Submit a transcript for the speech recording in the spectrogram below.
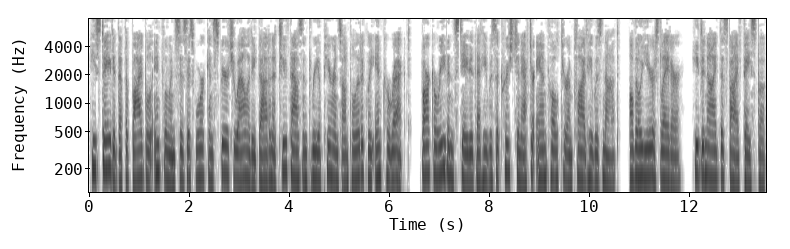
he stated that the Bible influences his work and spirituality. In a 2003 appearance on Politically Incorrect, Barker even stated that he was a Christian after Ann Coulter implied he was not, although years later, he denied this via Facebook.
